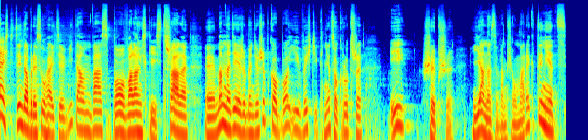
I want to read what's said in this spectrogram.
Cześć, dzień dobry, słuchajcie, witam Was po walońskiej strzale. E, mam nadzieję, że będzie szybko, bo i wyścig nieco krótszy i szybszy. Ja nazywam się Marek Tyniec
